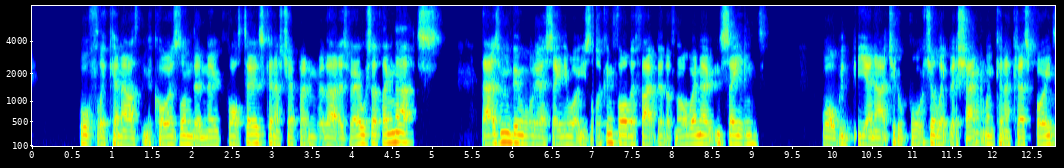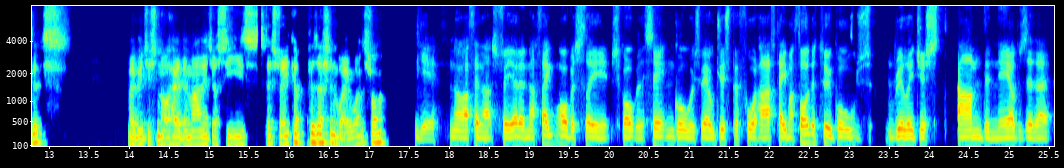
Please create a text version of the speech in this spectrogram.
Hopefully, kind of McCausland and now Cortez kind of chip in with that as well. So I think that's that has been more a sign of what he's looking for. The fact that they've not went out and signed what would be a natural poacher like the Shankland kind of Kris Boyd. It's maybe just not how the manager sees the striker position, what he wants from it. Yeah, no, I think that's fair. And I think obviously Scott with the second goal as well, just before half time. I thought the two goals really just calmed the nerves of the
